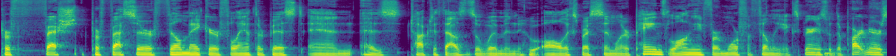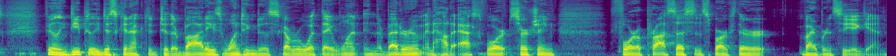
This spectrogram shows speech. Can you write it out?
professor, filmmaker, philanthropist, and has talked to thousands of women who all express similar pains, longing for a more fulfilling experience with their partners, feeling deeply disconnected to their bodies, wanting to discover what they want in their bedroom and how to ask for it, searching for a process and spark their vibrancy again.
